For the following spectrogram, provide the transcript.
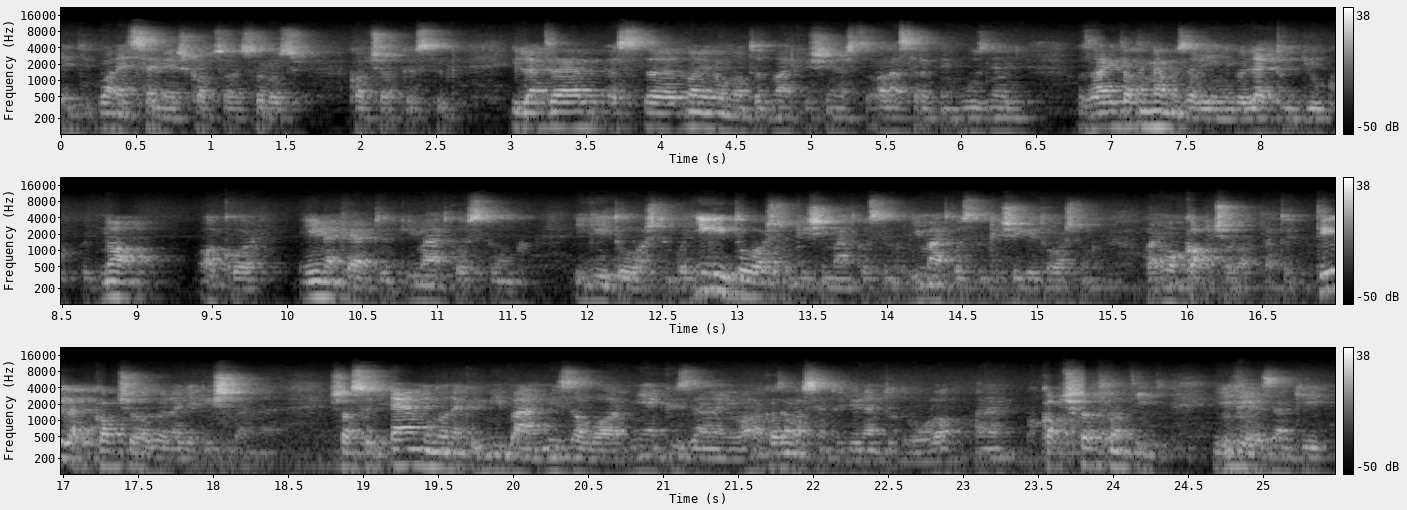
egy, van egy személyes kapcsolat, szoros kapcsolat köztük. Illetve ezt nagyon jól mondtad már, és én ezt alá szeretném húzni, hogy az állítatnak nem az a lényeg, hogy letudjuk, hogy na, akkor énekeltünk, imádkoztunk, igét olvastunk, vagy igét olvastunk és imádkoztunk, vagy imádkoztunk és igét olvastunk, hanem a kapcsolat. Tehát, hogy tényleg kapcsolatban legyek Istennel. És az, hogy elmondom neki, hogy mi bán, mi zavar, milyen küzdelmei vannak, az nem azt jelenti, hogy ő nem tud róla, hanem a kapcsolatomat így, így mhm. érzem ki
